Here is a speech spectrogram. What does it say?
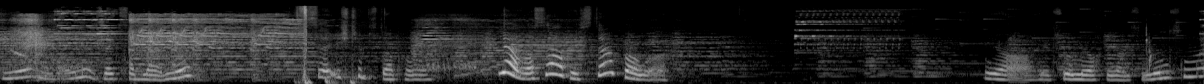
hier noch eine. Sechs verbleibende. Ja ich tipp Star Power. Ja, was sag ich? Star Power. Ja, jetzt holen wir noch die ganzen Münzen ab.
